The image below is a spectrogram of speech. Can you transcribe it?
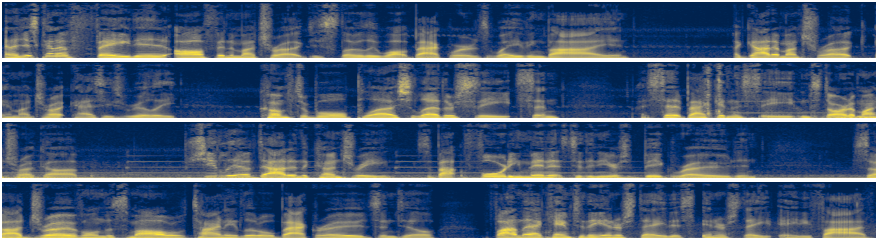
And I just kind of faded off into my truck, just slowly walked backwards, waving by. And I got in my truck, and my truck has these really comfortable plush leather seats. And I sat back in the seat and started my truck up. She lived out in the country. It's about 40 minutes to the nearest big road. And so I drove on the small, tiny little back roads until finally I came to the interstate. It's Interstate 85.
